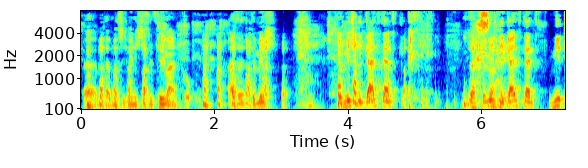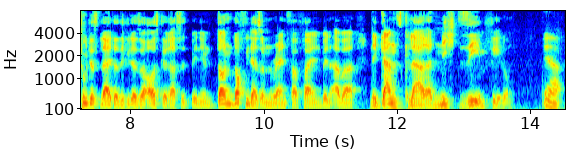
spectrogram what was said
Ähm, da muss ich mir nicht diesen Film angucken. Also für mich, für mich eine ganz, ganz, ja, für mich eine ganz, ganz, mir tut es leid, dass ich wieder so ausgerastet bin und dann doch wieder so ein Rant verfallen bin, aber eine ganz klare Nicht-Sehempfehlung. Ja.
